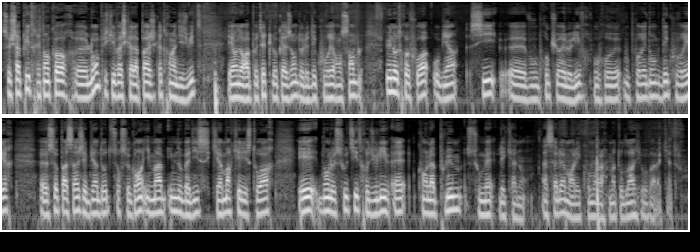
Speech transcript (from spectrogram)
Ce chapitre est encore euh, long puisqu'il va jusqu'à la page 98 et on aura peut-être l'occasion de le découvrir ensemble une autre fois ou bien si euh, vous vous procurez le livre, vous, pourrez donc découvrir ce passage et bien d'autres sur ce grand imam Ibn qui a marqué l'histoire et dont le sous-titre du livre est Quand la plume soumet les canons. Assalamu alaikum wa rahmatullahi wa barakatuh.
